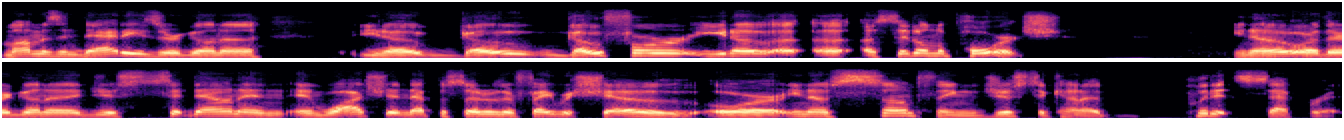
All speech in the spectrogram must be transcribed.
mamas and daddies are gonna you know go go for you know a, a sit on the porch you know or they're gonna just sit down and, and watch an episode of their favorite show or you know something just to kind of put it separate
